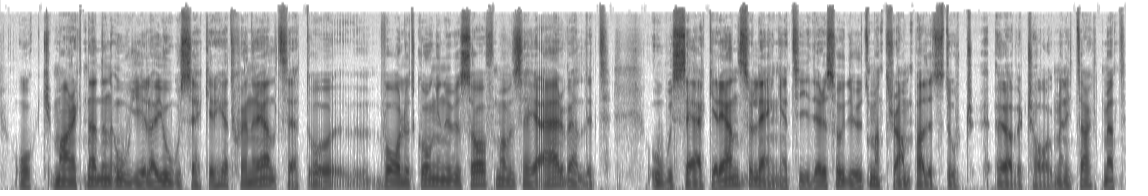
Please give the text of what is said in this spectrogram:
Och marknaden ogillar ju osäkerhet generellt sett och valutgången i USA får man väl säga är väldigt osäker än så länge. Tidigare såg det ut som att Trump hade ett stort övertag men i takt med att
